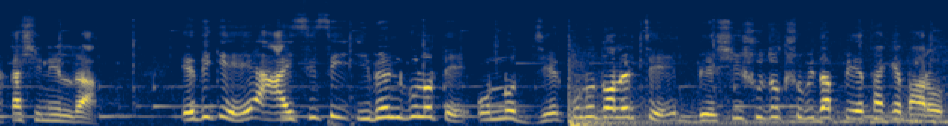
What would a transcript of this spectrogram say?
আকাশী নীলরা। এদিকে আইসিসি ইভেন্টগুলোতে অন্য যে কোনো দলের চেয়ে বেশি সুযোগ সুবিধা পেয়ে থাকে ভারত,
